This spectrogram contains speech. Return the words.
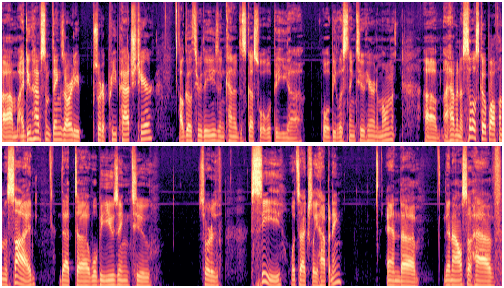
Um, I do have some things already sort of pre-patched here. I'll go through these and kind of discuss what we'll be uh, we'll be listening to here in a moment. Um, I have an oscilloscope off on the side that uh, we'll be using to sort of see what's actually happening. And uh, then I also have,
